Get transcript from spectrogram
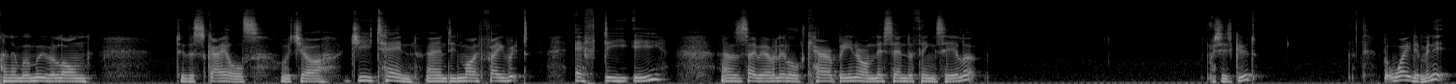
And then we'll move along to the scales, which are G10 and in my favourite FDE. And as I say, we have a little carabiner on this end of things here, look. Which is good. But wait a minute,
